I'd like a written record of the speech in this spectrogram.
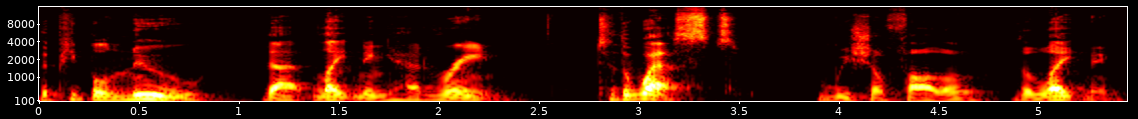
The people knew that lightning had rain. To the west, we shall follow the lightning.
